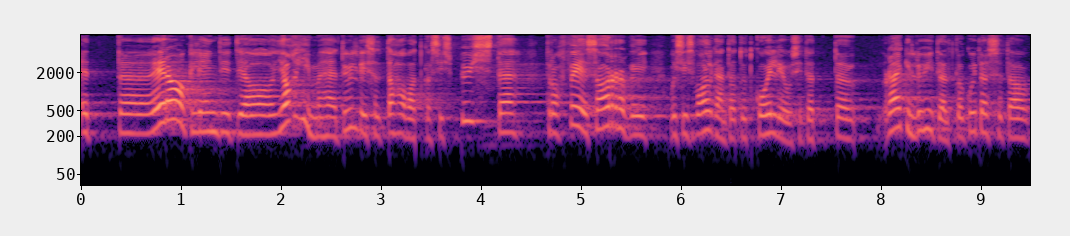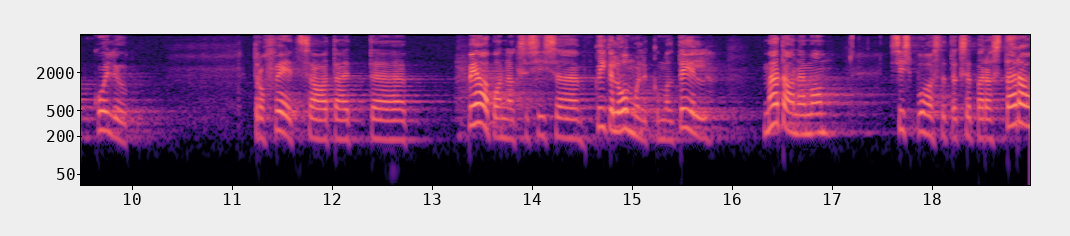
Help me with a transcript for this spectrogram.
et äh, erakliendid ja jahimehed üldiselt tahavad kas siis püste, trofeesarvi või siis valgendatud koljusid, et äh, räägin lühidalt ka, kuidas seda kolju trofeed saada, et pea pannakse siis kõige loomulikumal teel mädanema, siis puhastatakse pärast ära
